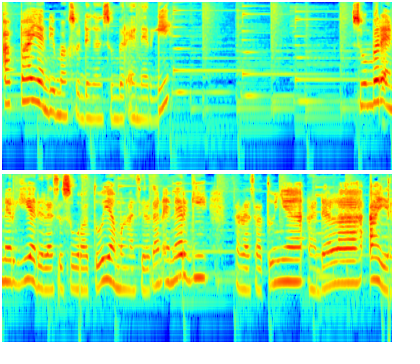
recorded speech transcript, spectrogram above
apa yang dimaksud dengan sumber energi? Sumber energi adalah sesuatu yang menghasilkan energi. Salah satunya adalah air.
